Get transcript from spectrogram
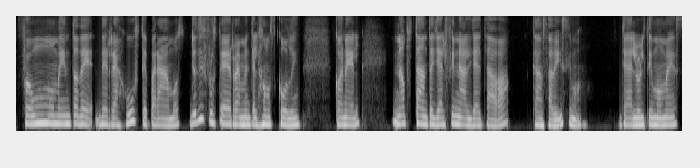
fue un momento de, de reajuste para ambos. Yo disfruté realmente el homeschooling con él. No obstante, ya al final ya estaba cansadísimo. Ya el último mes.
